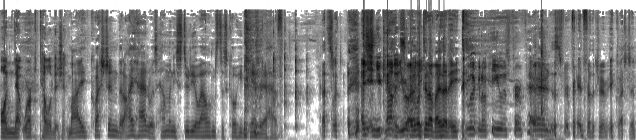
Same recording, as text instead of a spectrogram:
on network television? My question that I had was, how many studio albums does Coheed and Cambria have? That's what. And, and you counted. You So I ready. looked it up. I had eight. Look at him. He was I prepared. was prepared for the trivia question.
